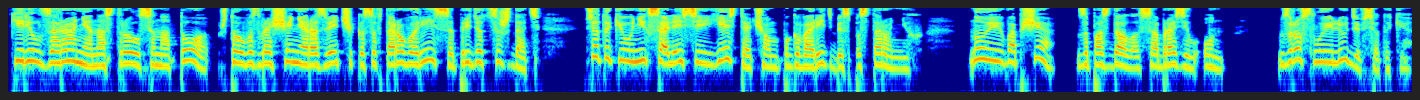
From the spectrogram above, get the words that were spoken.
Кирилл заранее настроился на то, что возвращение разведчика со второго рейса придется ждать — все-таки у них с Олесей есть о чем поговорить без посторонних. Ну и вообще, запоздало, сообразил он. Взрослые люди все-таки.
